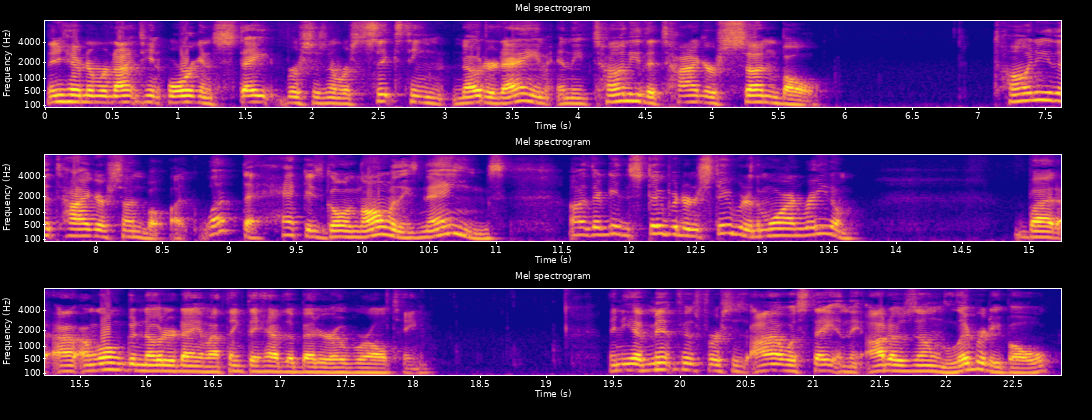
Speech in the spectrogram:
Then you have number 19 Oregon State versus number 16 Notre Dame in the Tony the Tiger Sun Bowl. Tony the Tiger Sun Bowl. Like, what the heck is going on with these names? Uh, they're getting stupider and stupider the more I read them. But I, am going with Notre Dame. I think they have the better overall team. Then you have Memphis versus Iowa State in the AutoZone Liberty Bowl.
